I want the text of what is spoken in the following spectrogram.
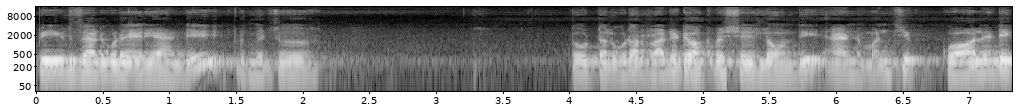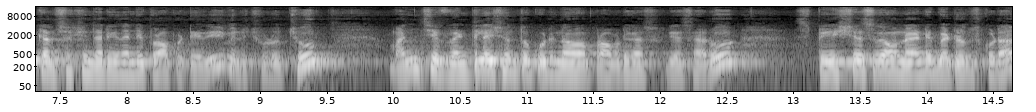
పీడ్జాడ్ కూడా ఏరియా అండి. ఇప్పుడు మీరు చూ టోటల్ కూడా రెడీ టు ఆక్యుపై స్టేజ్లో ఉంది. అండ్ మంచి క్వాలిటీ కన్స్ట్రక్షన్ జరిగిందండి ప్రాపర్టీది. మీరు చూడొచ్చు. మంచి వెంటిలేషన్తో కూడిన ప్రాపర్టీ కన్స్ట్రక్ట్ చేశారు. స్పేషియస్గా ఉన్నాయండి బెడ్రూమ్స్ కూడా.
